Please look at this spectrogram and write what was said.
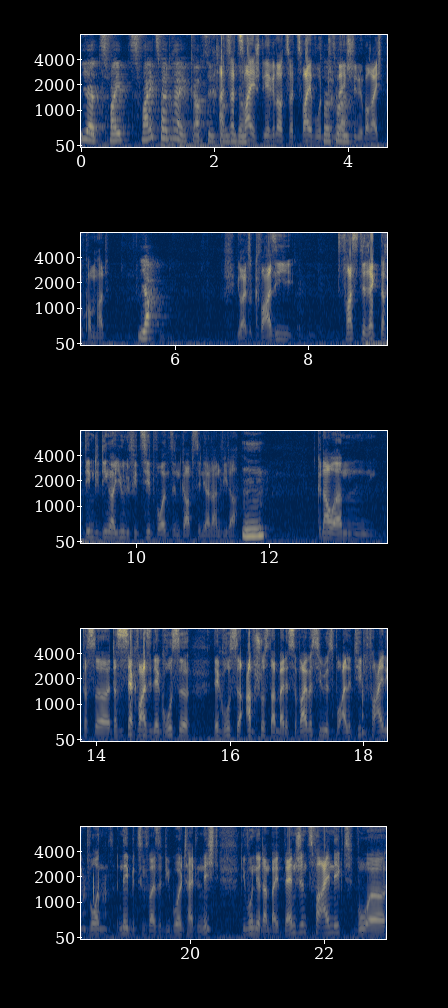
ja, 2, 2, 2, 3 gab's den schon Ah, wieder. 2.2, ja genau, 2.2, wo 2-2. Triple H den überreicht bekommen hat. Ja, Ja, also quasi fast direkt nachdem die Dinger unifiziert worden sind, gab es den ja dann wieder. Mhm. Genau, ähm, das, äh, das ist ja quasi der große, der große Abschluss dann bei der Survivor Series, wo alle Titel vereinigt wurden, ne, beziehungsweise die World Title nicht. Die wurden ja dann bei Vengeance vereinigt, wo äh,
